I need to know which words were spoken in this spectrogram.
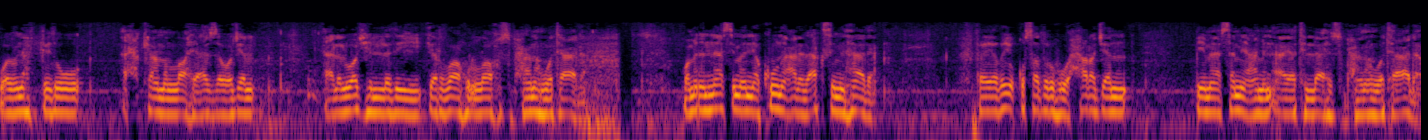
وينفذ أحكام الله عز وجل على الوجه الذي يرضاه الله سبحانه وتعالى. ومن الناس من يكون على العكس من هذا فيضيق صدره حرجا بما سمع من آيات الله سبحانه وتعالى.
